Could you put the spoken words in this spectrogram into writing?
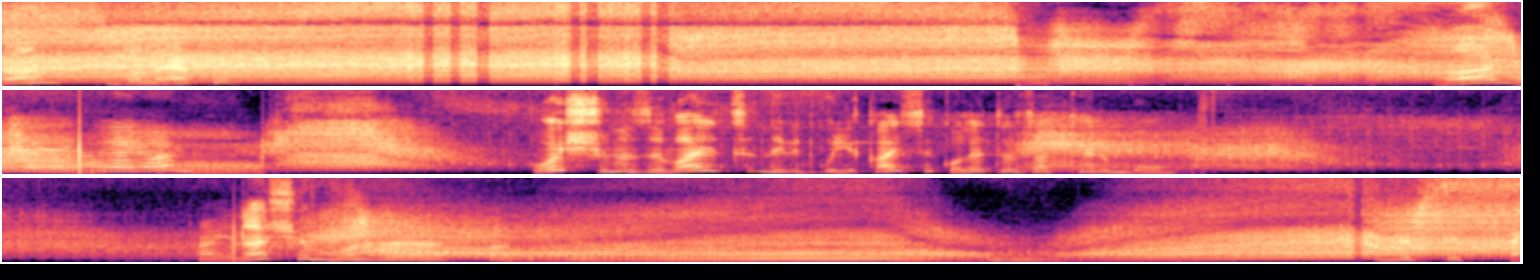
там, далеко. Ай-яй-яй-яй-яй. Ось що називається не відволікайся, коли ти за кермом. А іначе може статися ДТП.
